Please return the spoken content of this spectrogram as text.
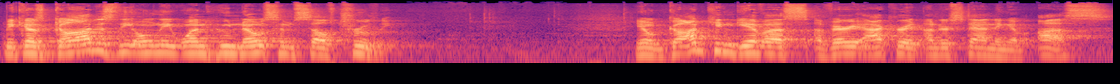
Because God is the only one who knows himself truly. You know, God can give us a very accurate understanding of us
